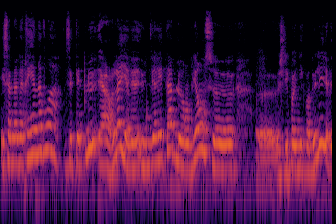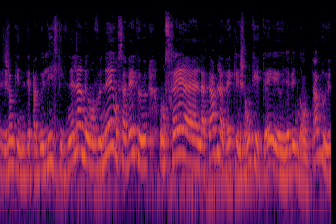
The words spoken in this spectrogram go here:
Et ça n'avait rien à voir. C'était plus. Alors là il y avait une véritable ambiance. Euh, euh, je dis pas uniquement de Lille, il y avait des gens qui n'étaient pas de Lille qui venaient là, mais on venait, on savait que on serait à la table avec les gens qui étaient. Euh, il y avait une grande table,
